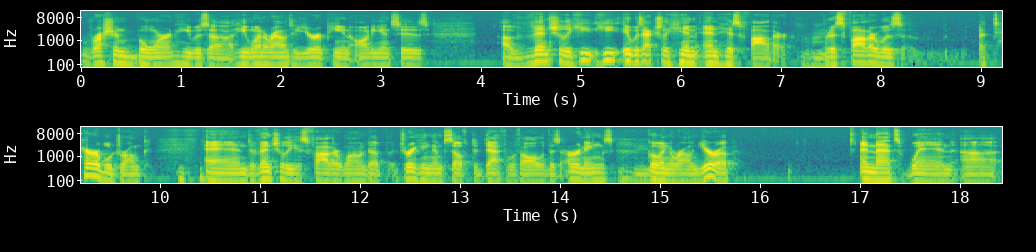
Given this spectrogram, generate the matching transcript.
Russian born. He was uh, he went around to European audiences. Eventually, he he it was actually him and his father, but his father was a terrible drunk, and eventually his father wound up drinking himself to death with all of his earnings, going around Europe. And that's when uh,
